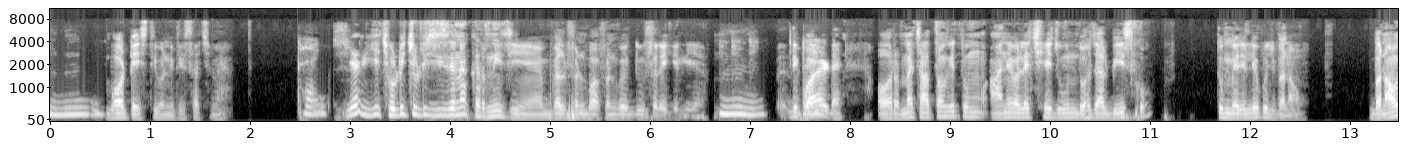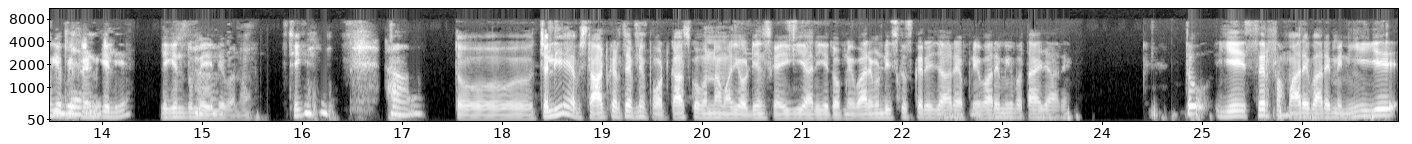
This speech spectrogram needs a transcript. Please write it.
हम्म। बहुत टेस्टी बनी थी सच में। थैंक्स यार ये छोटी छोटी चीज़ें ना करनी चाहिए गर्लफ्रेंड बॉयफ्रेंड को एक दूसरे के लिए। हम्म। राइट रिक्वायर्ड है। और मैं चाहता हूँ कि तुम आने वाले 6 जून 2020 को तुम मेरे लिए कुछ बनाओ। बनाओगी अपनी फ्रेंड ज़रूर के लिए? लेकिन तुम मेरे लिए बनाओ ठीक है? हाँ। हाँ। तो चलिए अब स्टार्ट करते हैं अपने पॉडकास्ट को वरना हमारी ऑडियंस कहेगी यार ये तो अपने बारे में डिस्कस करे जा रहे हैं अपने बारे में ही बताए जा रहे हैं। तो ये सिर्फ़ हमारे बारे में नहीं है ये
